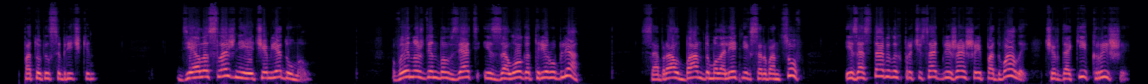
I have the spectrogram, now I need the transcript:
— потупился Бричкин. — Дело сложнее, чем я думал. Вынужден был взять из залога три рубля, собрал банду малолетних сорванцов и заставил их прочесать ближайшие подвалы, чердаки, крыши.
